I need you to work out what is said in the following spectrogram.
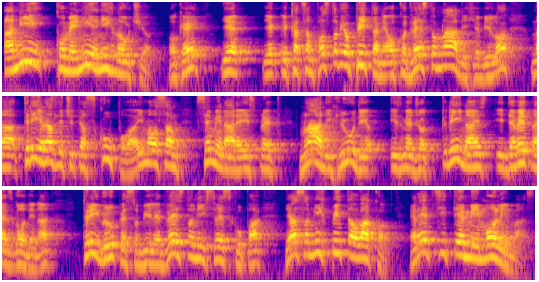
a ni kome nije njih naučio. ok? Jer, jer kad sam postavio pitanje, oko 200 mladih je bilo, na tri različita skupova, imao sam seminare ispred mladih ljudi između 13 i 19 godina, tri grupe su bile, 200 njih sve skupa, ja sam ih pitao ovako, recite mi molim vas,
